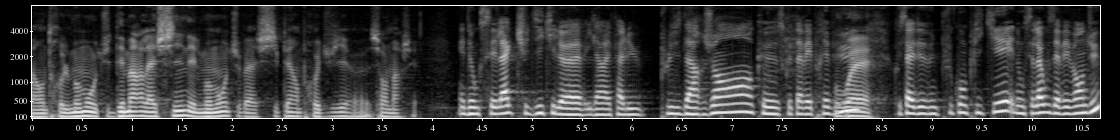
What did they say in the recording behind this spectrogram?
entre le moment où tu démarres la Chine et le moment où tu vas shipper un produit euh, sur le marché Et donc c'est là que tu dis qu'il euh, il aurait fallu plus d'argent que ce que tu avais prévu, ouais que ça est devenu plus compliqué. Et donc c'est là où vous avez vendu?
